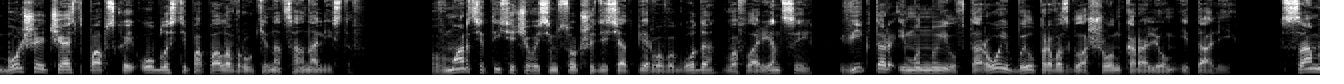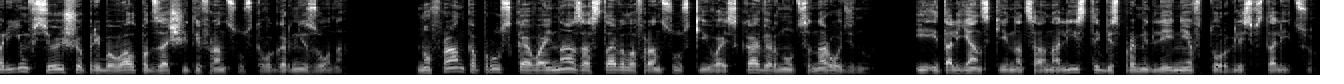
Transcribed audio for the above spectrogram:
большая часть Папской области попала в руки националистов. В марте 1861 года во Флоренции Виктор Иммануил II был провозглашен королем Италии. Сам Рим все еще пребывал под защитой французского гарнизона. Но франко-прусская война заставила французские войска вернуться на родину, и итальянские националисты без промедления вторглись в столицу.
